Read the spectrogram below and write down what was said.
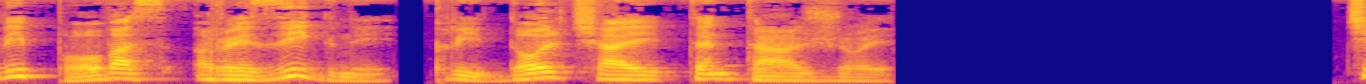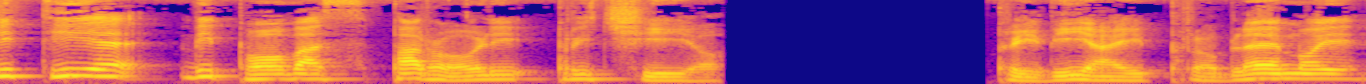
Vi povas resigni pri dolciai tentagioi. Citie vi povas paroli pri cio. Pri viai problemoi,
